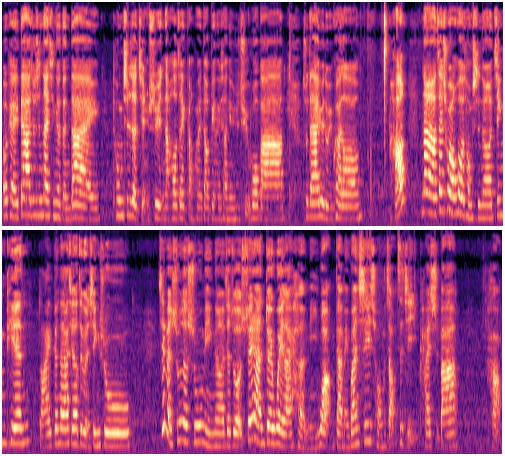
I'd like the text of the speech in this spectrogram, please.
OK，大家就是耐心的等待通知的简讯，然后再赶快到便利商店去取货吧。祝大家阅读愉快喽。好，那在出完货的同时呢，今天来跟大家介绍这本新书。这本书的书名呢，叫做《虽然对未来很迷惘，但没关系，从找自己开始吧》。好，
